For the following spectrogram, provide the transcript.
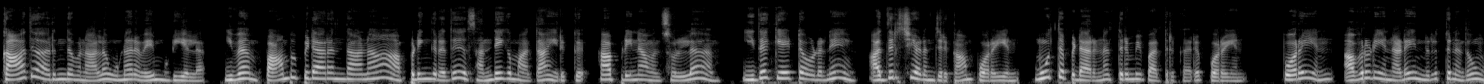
காது அருந்தவனால உணரவே முடியல. இவன் பாம்பு பிடாரன் தானா அப்படிங்கறது சந்தேகமா தான் இருக்கு. அப்படின்னு அவன் சொல்ல இத கேட்ட உடனே அதிர்ச்சி அடைஞ்சிருக்கான் பொறையன். மூத்த பிடாரனை திரும்பி பார்த்திருக்காரு பொறையன். பொறையன் அவருடைய நடை நிறுத்தினதும்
